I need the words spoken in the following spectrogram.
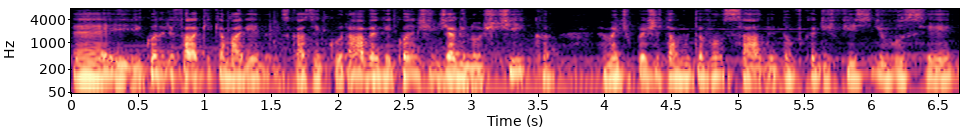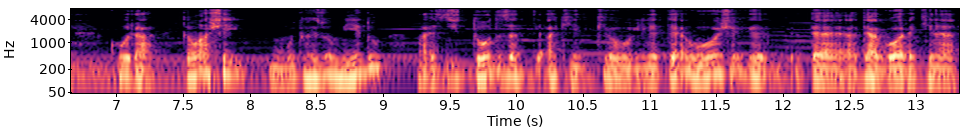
É, e, e, quando ele fala aqui que a maioria dos casos é incurável, é que quando a gente diagnostica, realmente o peixe está muito avançado, então fica difícil de você Então achei muito resumido, mas de todas aqui que eu li até hoje, até, até agora aqui na,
